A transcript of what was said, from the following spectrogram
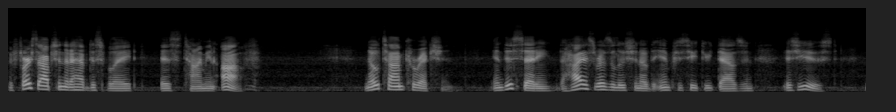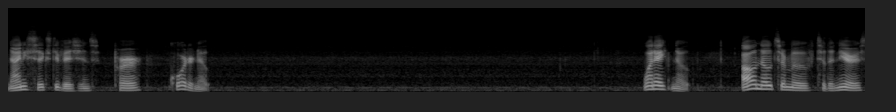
The first option that I have displayed is timing off. No time correction. In this setting, the highest resolution of the MPC 3000 is used, 96 divisions per quarter note. One eighth note. All notes are moved to the nearest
